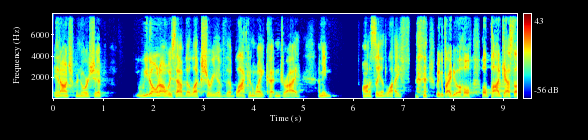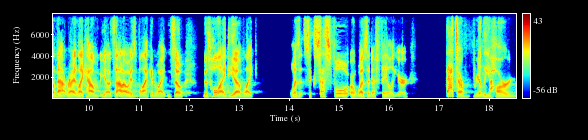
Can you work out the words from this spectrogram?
in entrepreneurship, we don't always have the luxury of the black and white cut and dry. I mean, honestly in life we could probably do a whole whole podcast on that right like how you know it's not always black and white and so this whole idea of like was it successful or was it a failure that's a really hard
